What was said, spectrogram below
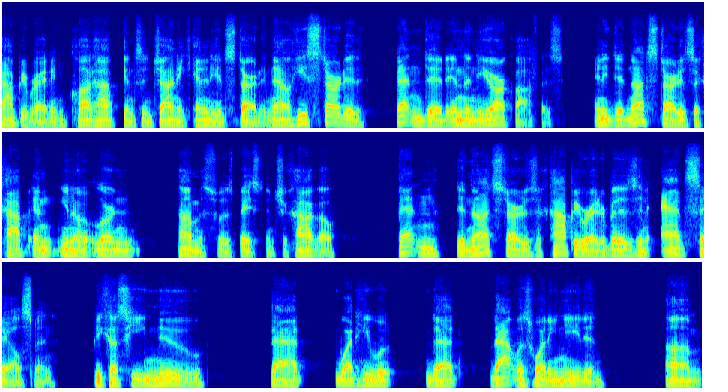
copywriting, Claude Hopkins and Johnny Kennedy had started. Now, he started, Benton did, in the New York office, and he did not start as a cop. And, you know, Lord and Thomas was based in Chicago. Benton did not start as a copywriter, but as an ad salesman because he knew that what he that that was what he needed. Um,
